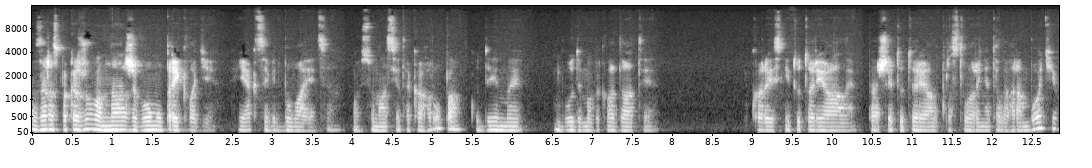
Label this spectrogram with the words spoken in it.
Зараз покажу вам на живому прикладі, як це відбувається. Ось у нас є така група, куди ми будемо викладати корисні туторіали. Перший туторіал про створення телеграм-ботів.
